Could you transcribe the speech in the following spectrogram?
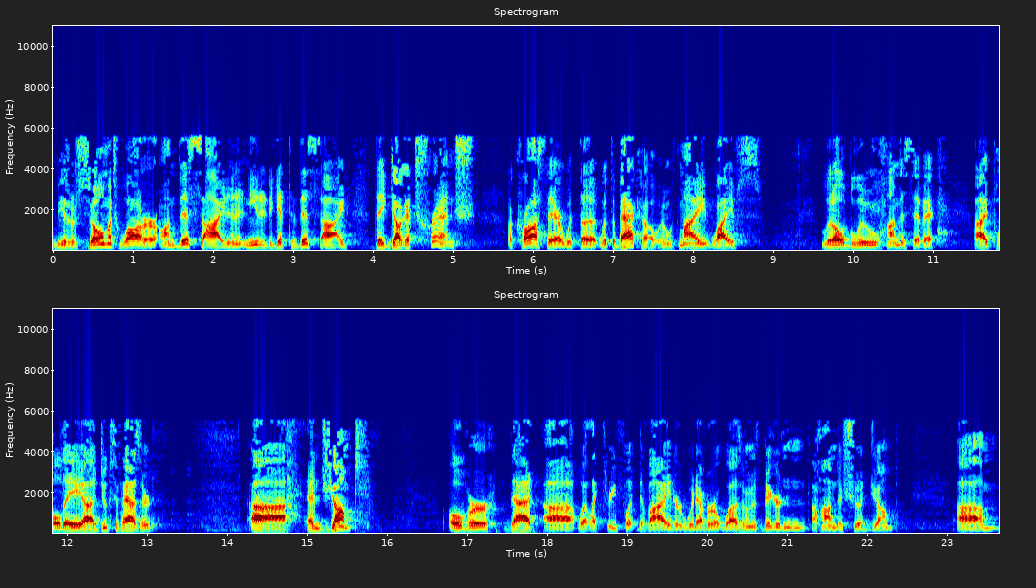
Because there was so much water on this side and it needed to get to this side, they dug a trench across there with the, with the backhoe. And with my wife's little blue Honda Civic, I pulled a uh, Dukes of Hazzard uh, and jumped over that uh, what like three foot divide or whatever it was. I mean, it was bigger than a Honda should jump. Um,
